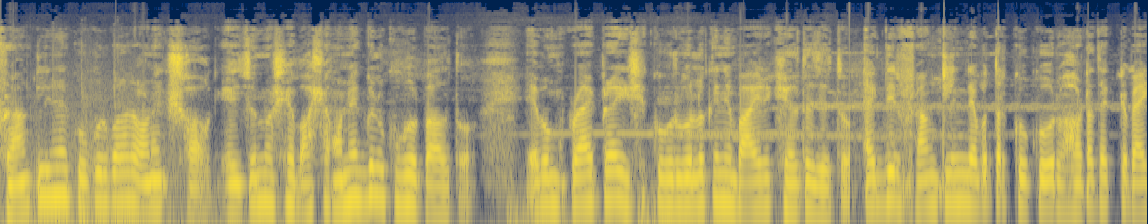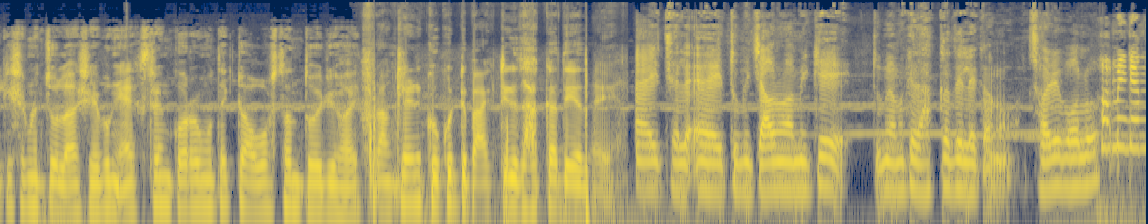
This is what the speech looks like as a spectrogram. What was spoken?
ফ্রাঙ্কলিনের কুকুর পালার অনেক শখ এই জন্য সে বাসায় অনেকগুলো কুকুর পালতো এবং প্রায় প্রায় সে কুকুরগুলোকে নিয়ে বাইরে খেলতে যেত। একদিন ফ্রাঙ্কলিন এবং তার কুকুর হঠাৎ একটা বাইকের সামনে চলে আসে এবং অ্যাক্সিডেন্ট করার মতো একটা অবস্থান তৈরি হয়। ফ্রাঙ্কলিনের কুকুরটি বাইকটিকে ধাক্কা দিয়ে দেয়। এই ছেলে এই তুমি জানো আমি কে? তুমি আমাকে ধাক্কা দিলে কেন? সরি বলো। আমি কেন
